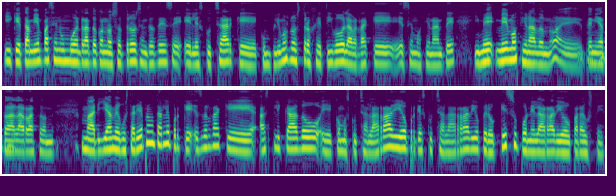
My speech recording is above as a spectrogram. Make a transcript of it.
y que también pasen un buen rato con nosotros. Entonces, eh, el escuchar que cumplimos nuestro objetivo, la verdad que es emocionante y me, me he emocionado, ¿no? Tenía toda la razón. María, me gustaría preguntarle, porque es verdad que ha explicado eh, cómo escuchar la radio, por qué escuchar la radio, pero ¿qué supone la radio para usted?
